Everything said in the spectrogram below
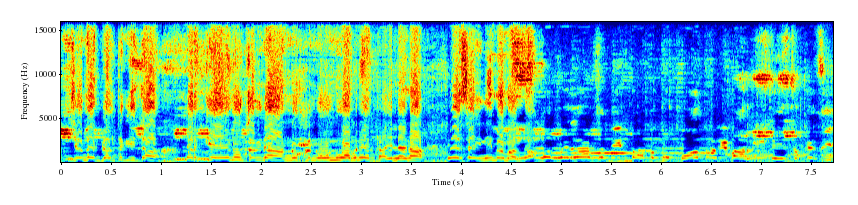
ਜੇ ਉਹਨੇ ਗਲਤ ਕੀਤਾ ਪਰ ਕਿਸੇ ਨੂੰ ਸੰਵਿਧਾਨ ਨੂੰ ਕਾਨੂੰਨ ਨੂੰ ਆਪਣੇ ਹੱਥਾਂ 'ਚ ਲੈਣਾ ਇਹ ਸਹੀ ਨਹੀਂ ਮੈਂ ਮੰਨਦਾ। ਪਹਿਲਾਂ ਸੰਦੀਪ ਥਾਪਰ ਨੂੰ ਬਹੁਤ ਵਾਰੀ ਵਾਰਨਿੰਗ ਦੇ ਚੁੱਕੇ ਸੀ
